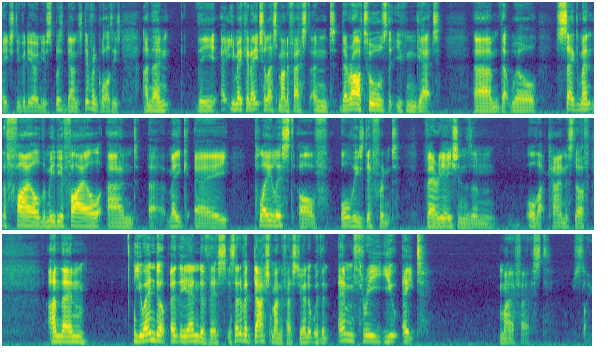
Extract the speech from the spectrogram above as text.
HD video and you split it down into different qualities, and then the you make an HLS manifest, and there are tools that you can get um, that will segment the file, the media file, and uh, make a playlist of all these different variations and all that kind of stuff. And then you end up at the end of this, instead of a dash manifest, you end up with an M3U8 manifest. It's like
